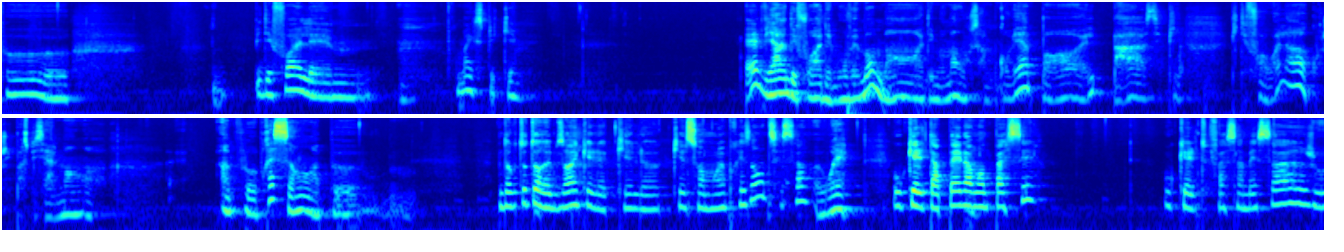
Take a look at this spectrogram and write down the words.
peu. euh, Puis des fois, elle est. hum, Comment expliquer? Elle vient des fois à des mauvais moments, à des moments où ça me convient pas, elle passe, et puis, puis des fois, voilà, quoi, j'ai pas spécialement euh, un peu oppressant, un peu. Donc toi, tu aurais besoin qu'elle qu'elle qu'elle soit moins présente, c'est ça? Euh, ouais. Ou qu'elle t'appelle avant de passer? Ou qu'elle te fasse un message ou...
